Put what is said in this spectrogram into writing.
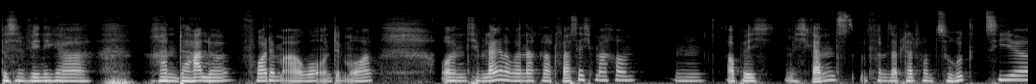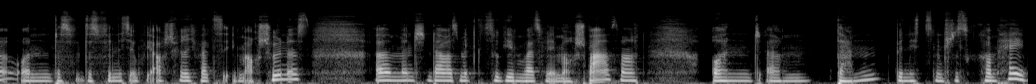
bisschen weniger Randale vor dem Auge und dem Ohr. Und ich habe lange darüber nachgedacht, was ich mache, hm, ob ich mich ganz von dieser Plattform zurückziehe. Und das, das finde ich irgendwie auch schwierig, weil es eben auch schön ist, äh, Menschen da was mitzugeben, weil es mir eben auch Spaß macht. Und ähm, dann bin ich zum Schluss gekommen, hey,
